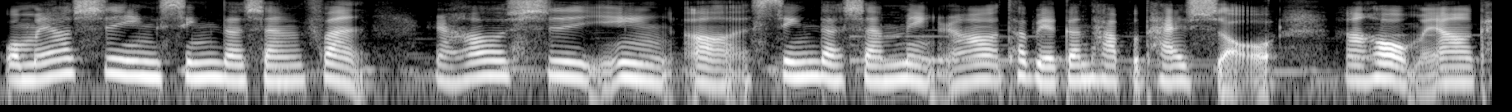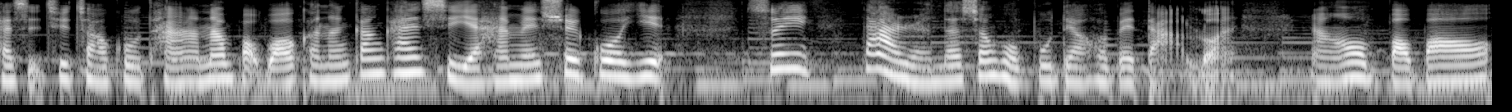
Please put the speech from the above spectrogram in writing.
我们要适应新的身份，然后适应呃新的生命，然后特别跟他不太熟，然后我们要开始去照顾他。那宝宝可能刚开始也还没睡过夜，所以大人的生活步调会被打乱，然后宝宝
